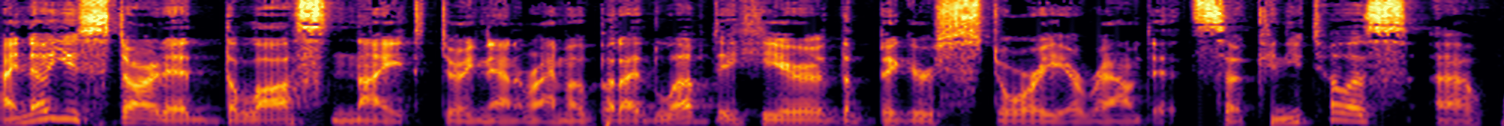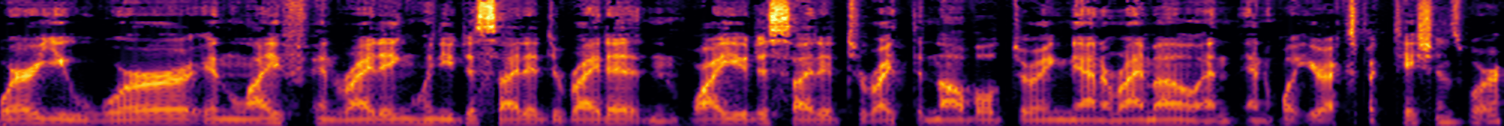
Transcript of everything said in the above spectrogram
I know you started The Lost Night during NaNoWriMo, but I'd love to hear the bigger story around it. So, can you tell us uh, where you were in life and writing when you decided to write it, and why you decided to write the novel during NaNoWriMo, and, and what your expectations were?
